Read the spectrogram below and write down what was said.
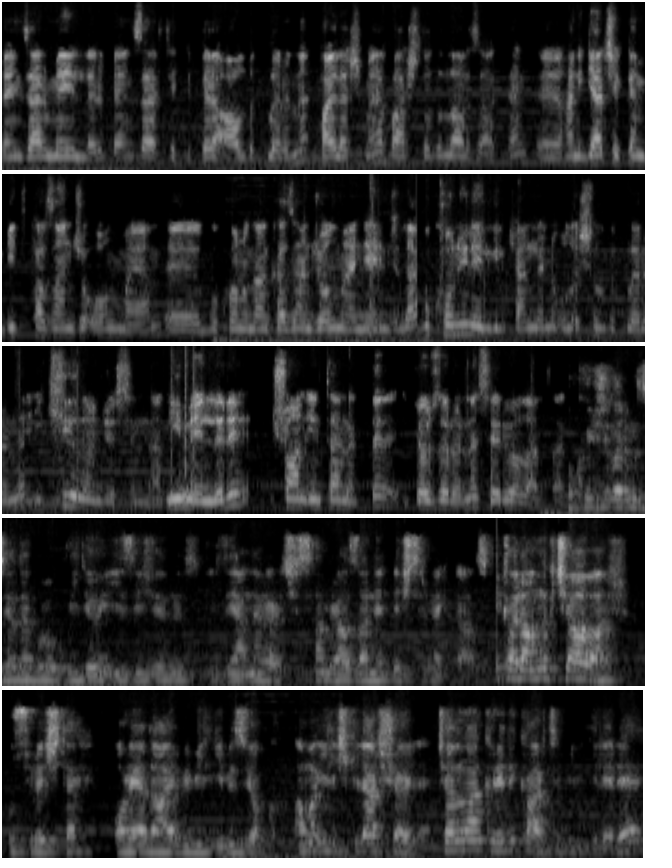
benzer mailleri, benzer teklifleri aldıklarını paylaşmaya başladılar zaten. E, hani gerçekten bit kazancı olmayan, e, bu konudan kazancı olmayan yayıncılar bu konuyla ilgili kendilerine ulaşıldıklarını iki yıl öncesinden e-mailleri şu an internette gözler önüne seriyorlar zaten. okuyucularımız ya da bu videoyu izleyicilerimiz, izleyenler açısından biraz daha netleştirmek lazım. Bir karanlık çağ var bu süreçte. Oraya dair bir bilgimiz yok. Ama ilişkiler şöyle. Çalınan kredi kartı bilgileri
